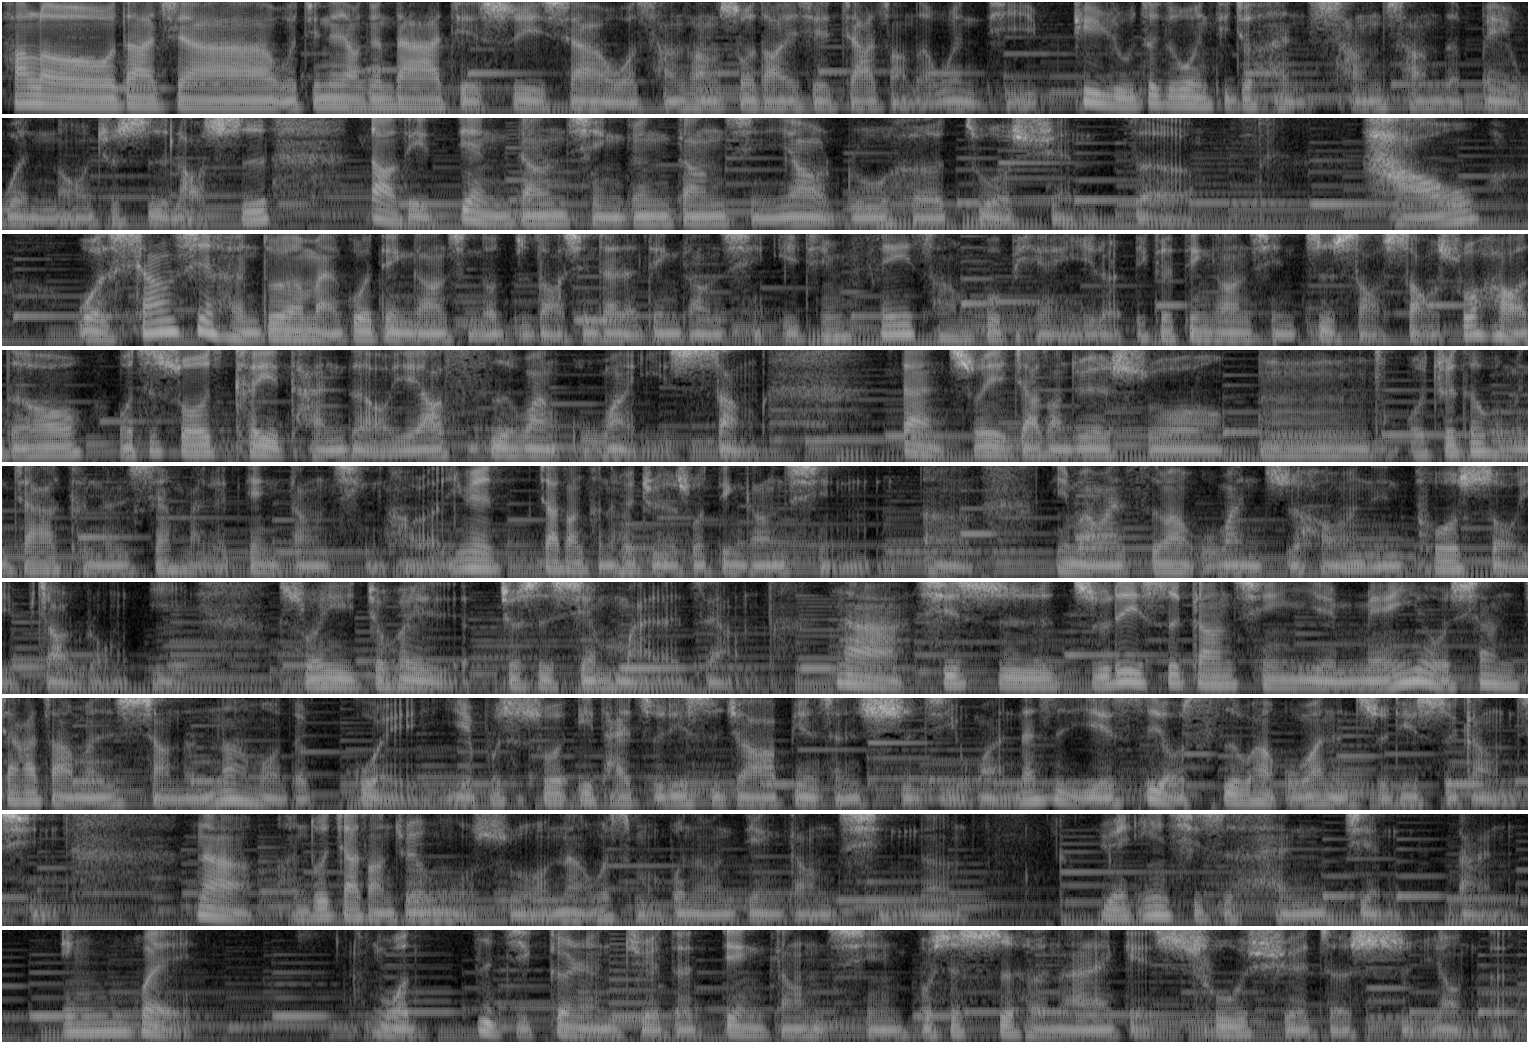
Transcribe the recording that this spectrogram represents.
Hello，大家，我今天要跟大家解释一下，我常常收到一些家长的问题，譬如这个问题就很常常的被问哦，就是老师，到底电钢琴跟钢琴要如何做选择？好，我相信很多人买过电钢琴都知道，现在的电钢琴已经非常不便宜了，一个电钢琴至少少说好的哦，我是说可以弹的哦，也要四万五万以上。但所以家长就会说，嗯，我觉得我们家可能先买个电钢琴好了，因为家长可能会觉得说电钢琴，嗯，你买完四万五万之后，你脱手也比较容易，所以就会就是先买了这样。那其实直立式钢琴也没有像家长们想的那么的贵，也不是说一台直立式就要变成十几万，但是也是有四万五万的直立式钢琴。那很多家长就会问我说：“那为什么不能用电钢琴呢？”原因其实很简单，因为我自己个人觉得电钢琴不是适合拿来给初学者使用的。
